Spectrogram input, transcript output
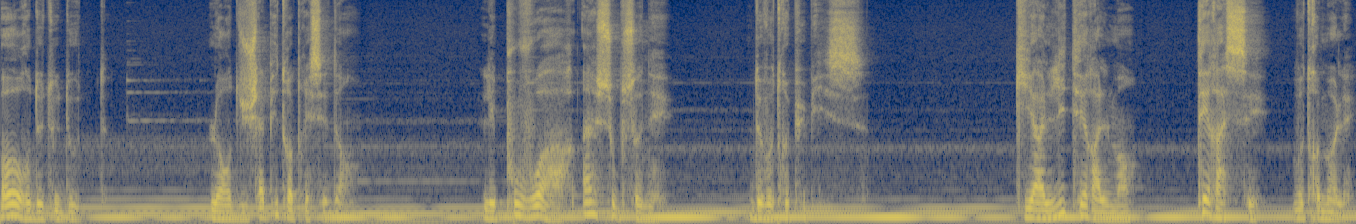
hors de tout doute, lors du chapitre précédent, les pouvoirs insoupçonnés de votre pubis, qui a littéralement terrassé votre mollet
